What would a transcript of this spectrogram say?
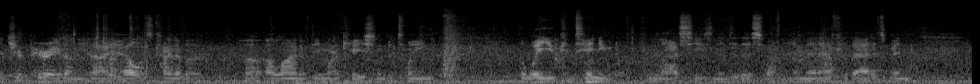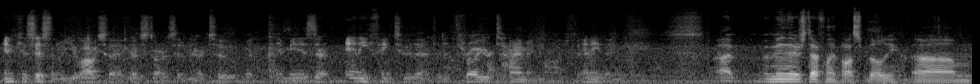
at your period on the IL as kind of a, a, line of demarcation between the way you continued from last season into this one, and then after that, it's been inconsistent. I mean, you obviously had good starts in there too, but I mean, is there anything to that? Did it throw your timing off? Anything? I, I mean, there's definitely a possibility. Um,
